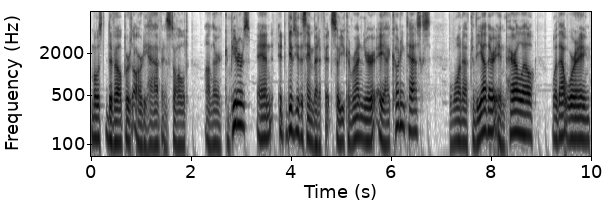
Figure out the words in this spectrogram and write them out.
most developers already have installed on their computers, and it gives you the same benefits. So you can run your AI coding tasks one after the other in parallel without worrying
